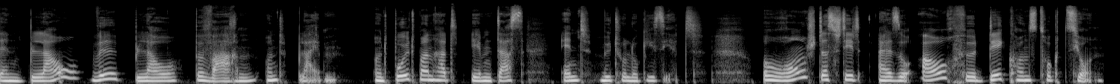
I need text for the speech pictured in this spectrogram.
Denn Blau will Blau bewahren und bleiben. Und Bultmann hat eben das entmythologisiert. Orange, das steht also auch für Dekonstruktion.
